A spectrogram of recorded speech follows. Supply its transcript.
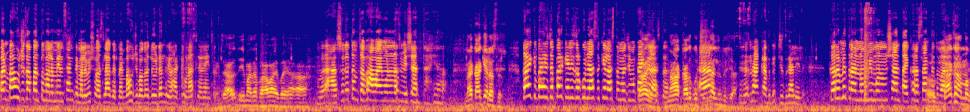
पण भाऊजीचा पण तुम्हाला मेन सांगते मला विश्वास लागत नाही. भाऊजी बघा दुई डंगरी हात ठेवून असलेले इथं जाऊ दे माझा भाव आहे बया. हा सुद्धा तुमचा भाव आहे म्हणूनच मी शांत आहे हा. नाही काय केलं असतं? काय की बाहेरच्या परक्याने जर कोणी असं केलं असतं म्हणजे मग काय केलं असतं? नाकात गुच्छी आ? घालीन तुझ्या. नाकात गच्चीच घालेल खरं मित्रांनो मी म्हणून शांत आहे खरं सांगते तुम्हाला. काय मग?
